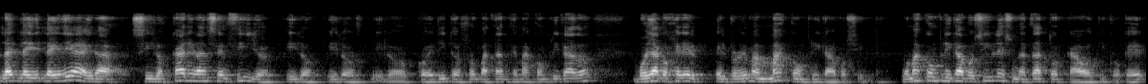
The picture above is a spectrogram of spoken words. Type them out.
La, idea era, si los CAR eran sencillos y los, y los, y los cohetitos son bastante más complicados, voy a coger el, problema más complicado posible. Lo más complicado posible es un atractor caótico, que es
